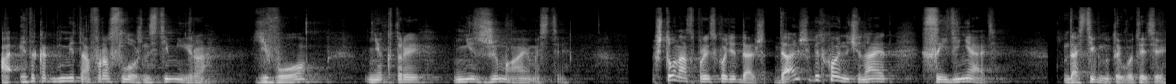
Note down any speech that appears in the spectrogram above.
А это как бы метафора сложности мира, его некоторой несжимаемости. Что у нас происходит дальше? Дальше биткоин начинает соединять достигнутые вот эти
